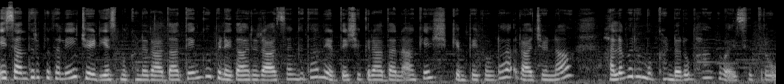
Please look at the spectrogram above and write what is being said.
ಈ ಸಂದರ್ಭದಲ್ಲಿ ಜೆಡಿಎಸ್ ಮುಖಂಡರಾದ ತೆಂಗು ಬೆಳೆಗಾರರ ಸಂಘದ ನಿರ್ದೇಶಕರಾದ ನಾಗೇಶ್ ಕೆಂಪೇಗೌಡ ರಾಜಣ್ಣ ಹಲವರು ಮುಖಂಡರು ಭಾಗವಹಿಸಿದರು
